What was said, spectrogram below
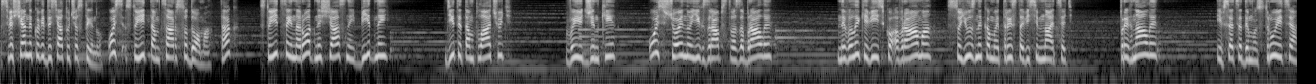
священникові десяту частину. Ось стоїть там цар Содома, так? Стоїть цей народ нещасний, бідний, діти там плачуть, виють жінки. Ось щойно їх з рабства забрали. Невелике військо Авраама з союзниками 318 пригнали, і все це демонструється.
